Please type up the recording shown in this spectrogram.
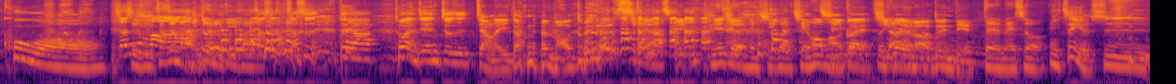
酷哦，真的吗？这是矛盾的地方，就是对啊，突然间就是讲了一段很矛盾的事情，你就觉得很奇怪，前后矛盾，奇怪的矛盾点，对，没错。哎，这也是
